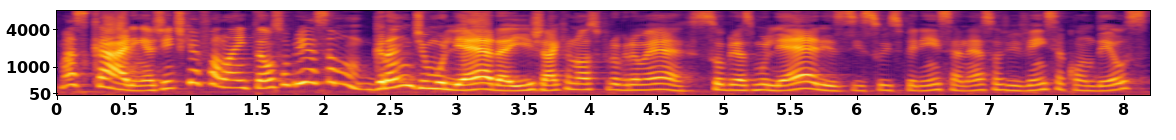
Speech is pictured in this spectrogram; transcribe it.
Mas, Karen, a gente quer falar então sobre essa grande mulher aí, já que o nosso programa é sobre as mulheres e sua experiência, né, sua vivência com Deus.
